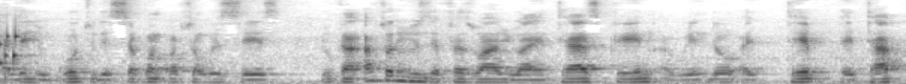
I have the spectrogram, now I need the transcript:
and then you go to the second option which says, you can actually use the first one, your entire screen, a window, a tab, a tab,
